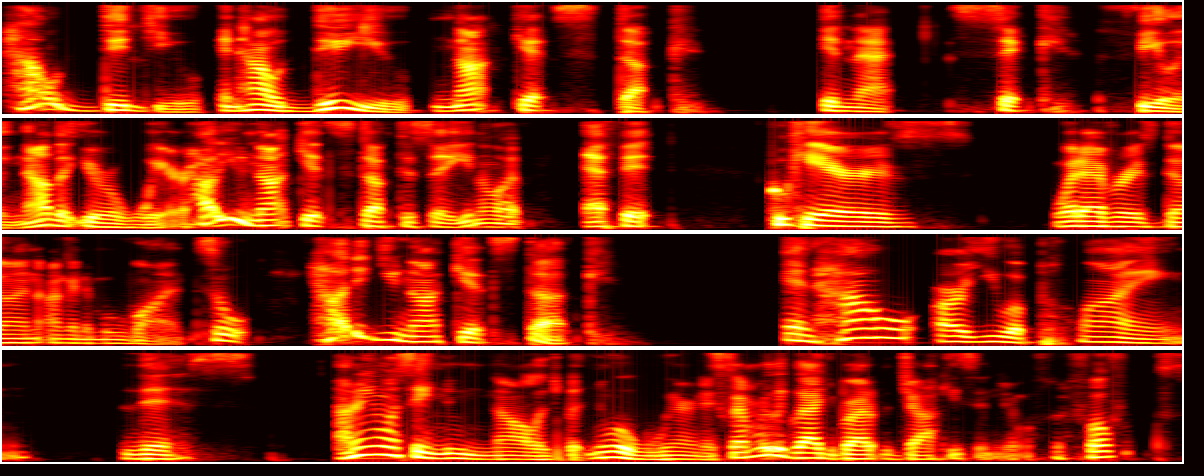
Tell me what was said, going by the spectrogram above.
How did you and how do you not get stuck in that sick feeling now that you're aware? How do you not get stuck to say, you know what, F it, who cares, whatever is done, I'm going to move on. So, how did you not get stuck? And how are you applying this? I don't even want to say new knowledge, but new awareness. I'm really glad you brought up the jockey syndrome. For folks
